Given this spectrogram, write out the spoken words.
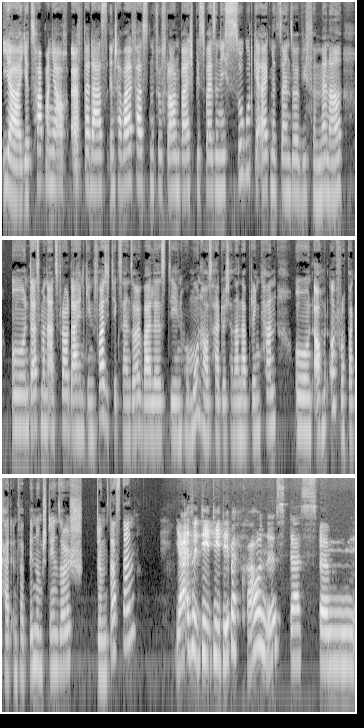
ja, jetzt hört man ja auch öfter, dass Intervallfasten für Frauen beispielsweise nicht so gut geeignet sein soll wie für Männer und dass man als Frau dahingehend vorsichtig sein soll, weil es den Hormonhaushalt durcheinander bringen kann und auch mit Unfruchtbarkeit in Verbindung stehen soll. Stimmt das denn? Ja, also die, die Idee bei Frauen ist, dass ähm,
